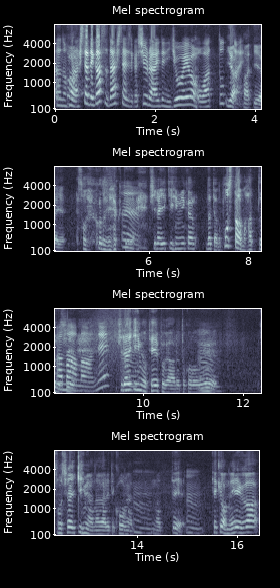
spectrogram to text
あのあほら下でガス出したりとかしゅる間に上映は終わっとったたんいややあいやいやそういうことじゃなくて、うん。白雪姫かだってあのポスターも貼っとるし、あまあまあね。白雪姫のテープがあるところで、うん。その白雪姫が流れてこうな,、うん。なってうん結局あの映画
